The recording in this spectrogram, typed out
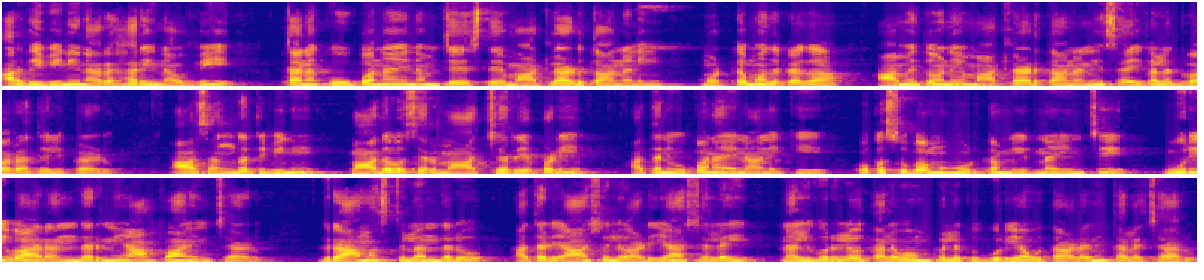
అది విని నరహరి నవ్వి తనకు ఉపనయనం చేస్తే మాట్లాడుతానని మొట్టమొదటగా ఆమెతోనే మాట్లాడతానని సైగల ద్వారా తెలిపాడు. ఆ సంగతి విని మాధవ శర్మ ఆశ్చర్యపడి అతని ఉపనయనానికి ఒక శుభముహూర్తం నిర్ణయించి ఊరి వారందరినీ ఆహ్వానించాడు. గ్రామస్తులందరూ అతడి ఆశలు అడియాశలై నలుగురిలో తలవంపులకు గురి అవుతాడని తలచారు.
